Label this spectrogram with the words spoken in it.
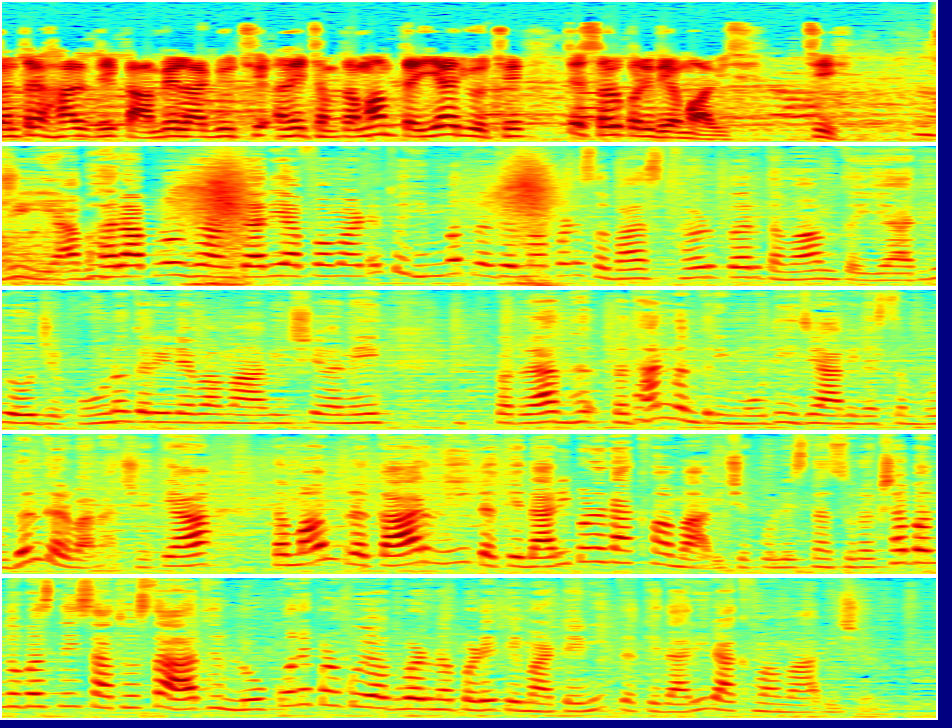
તંત્ર હાલ જે કામે લાગ્યું છે અને તમામ તૈયારીઓ છે તે શરૂ કરી દેવામાં આવી છે. જી. જી, આભાર આપનો જાણકારી આપવા માટે. તો હિંમતનગરમાં પણ સભા સ્થળ પર તમામ તૈયારીઓ જે પૂર્ણ કરી લેવામાં આવી છે અને પ્રધાન- પ્રધાનમંત્રી મોદી જે આવીને સંબોધન કરવાના છે, ત્યાં તમામ પ્રકારની તકેદારી પણ રાખવામાં આવી છે. પોલીસના સુરક્ષા બંદોબસ્તની સાથોસાથ લોકોને પણ કોઈ અગવડ ન પડે તે માટેની તકેદારી રાખવામાં આવી છે.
